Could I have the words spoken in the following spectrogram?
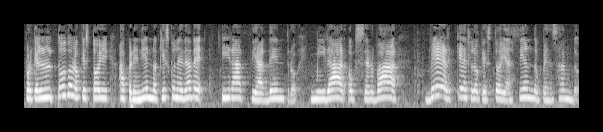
Porque todo lo que estoy aprendiendo aquí es con la idea de ir hacia adentro, mirar, observar, ver qué es lo que estoy haciendo, pensando.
